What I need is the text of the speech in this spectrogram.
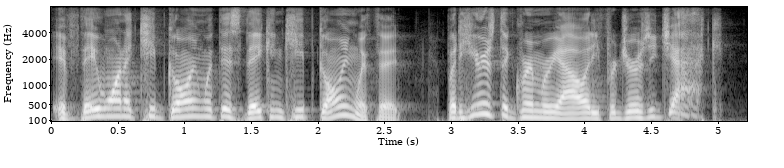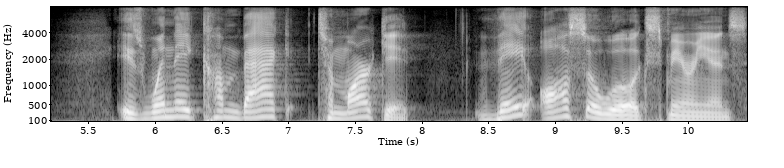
if they want to keep going with this, they can keep going with it. But here's the grim reality for Jersey Jack is when they come back to market, they also will experience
